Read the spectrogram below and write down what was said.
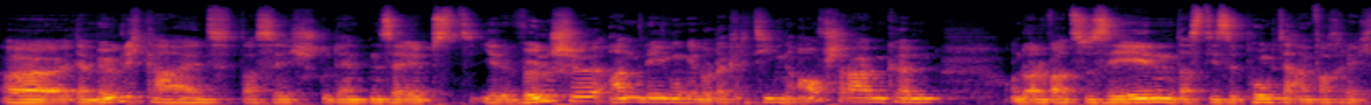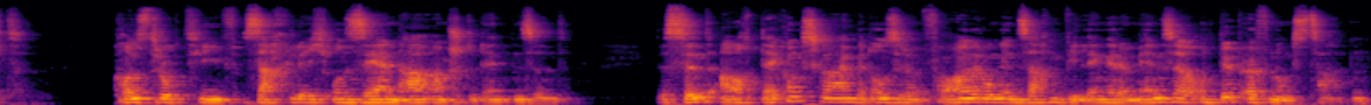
äh, der Möglichkeit, dass sich Studenten selbst ihre Wünsche, Anregungen oder Kritiken aufschreiben können. Und dort war zu sehen, dass diese Punkte einfach recht konstruktiv, sachlich und sehr nah am Studenten sind. Das sind auch deckungsgleich mit unseren Forderungen in Sachen wie längere Mensa- und BIP-Öffnungszeiten.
